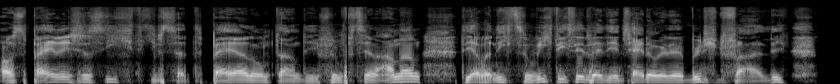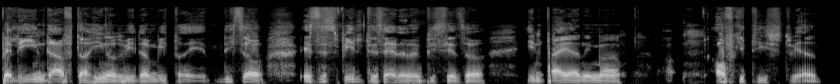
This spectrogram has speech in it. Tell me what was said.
Aus bayerischer Sicht gibt es halt Bayern und dann die 15 anderen, die aber nicht so wichtig sind, weil die Entscheidungen in München fallen. Nicht? Berlin darf da hin und wieder mitreden. Nicht so ist das Bild, das einem ein bisschen so in Bayern immer aufgetischt wird.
